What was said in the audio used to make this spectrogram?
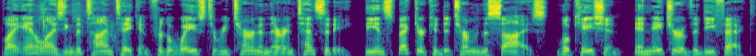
By analyzing the time taken for the waves to return and their intensity, the inspector can determine the size, location, and nature of the defect.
